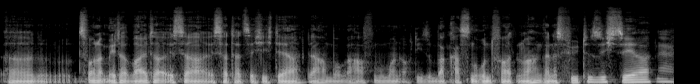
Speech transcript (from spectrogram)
200 Meter weiter ist ja ist ja tatsächlich der der Hamburger Hafen, wo man auch diese Barkassenrundfahrten machen kann. Das fühlte sich sehr Ja, ne?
